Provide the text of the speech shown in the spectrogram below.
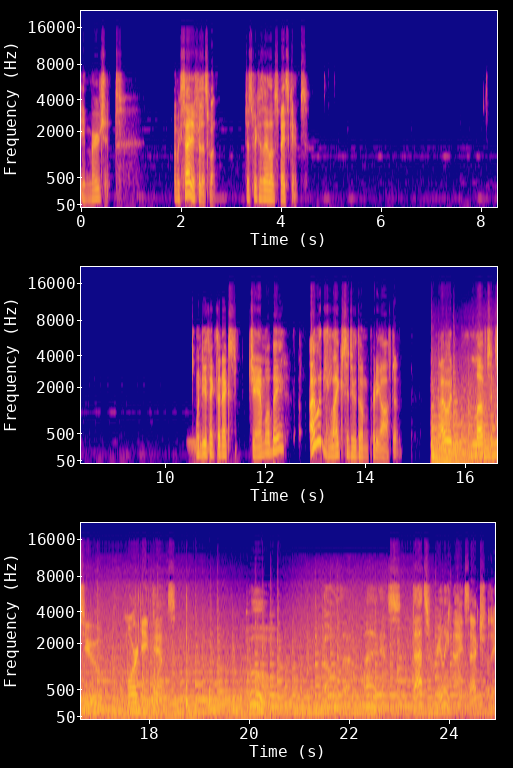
Emergent. I'm excited for this one just because I love space games. When do you think the next jam will be? I would like to do them pretty often. I would love to do more game jams. Ooh. Oh, the is. That's really nice, actually.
